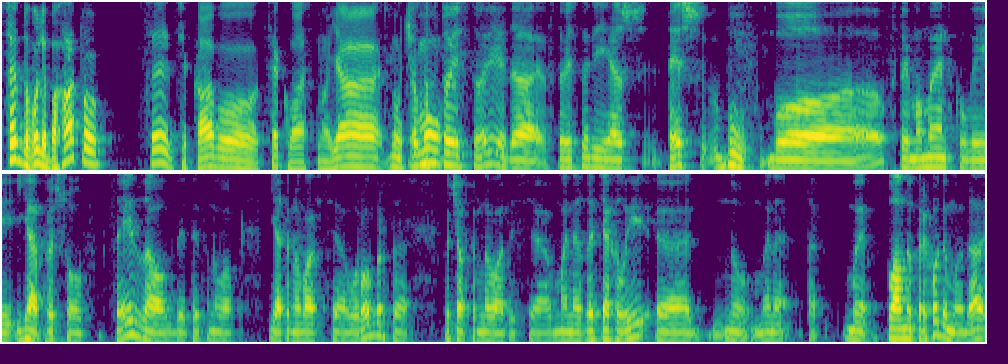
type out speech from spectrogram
це доволі багато, це цікаво, це класно. Я, ну, Просто в той історії, да, в той історії я ж теж був, бо в той момент, коли я прийшов в цей зал, де ти тренував, я тренувався у Роберта, почав тренуватися, мене затягли. Е, ну, мене так, ми плавно переходимо, да,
